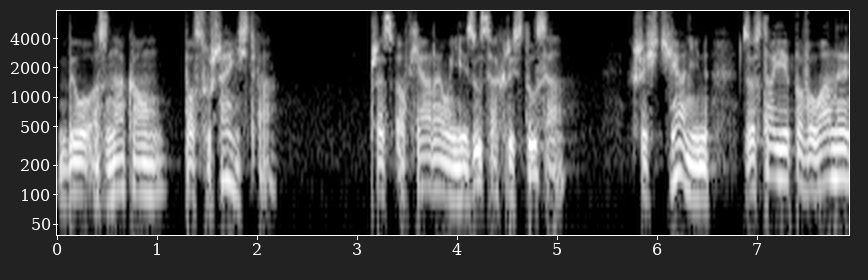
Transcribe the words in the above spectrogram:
było oznaką posłuszeństwa. Przez ofiarę Jezusa Chrystusa chrześcijanin zostaje powołany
